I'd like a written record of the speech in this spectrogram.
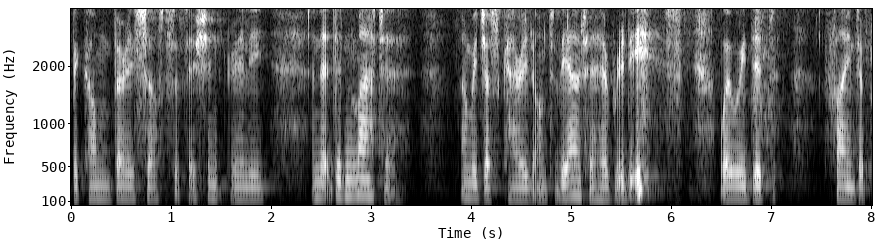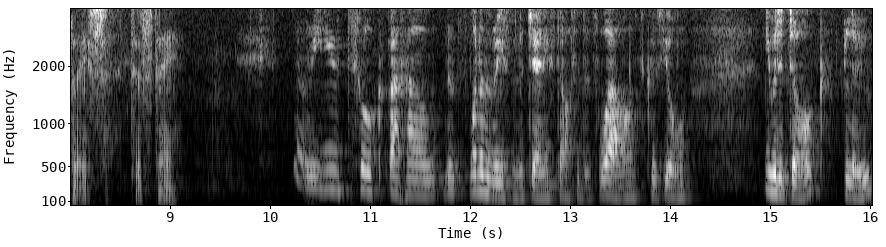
become very self sufficient, really, and it didn't matter. And we just carried on to the Outer Hebrides, where we did find a place to stay. you talk about how the, one of the reasons the journey started as well is because you're you had a dog, Blue.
